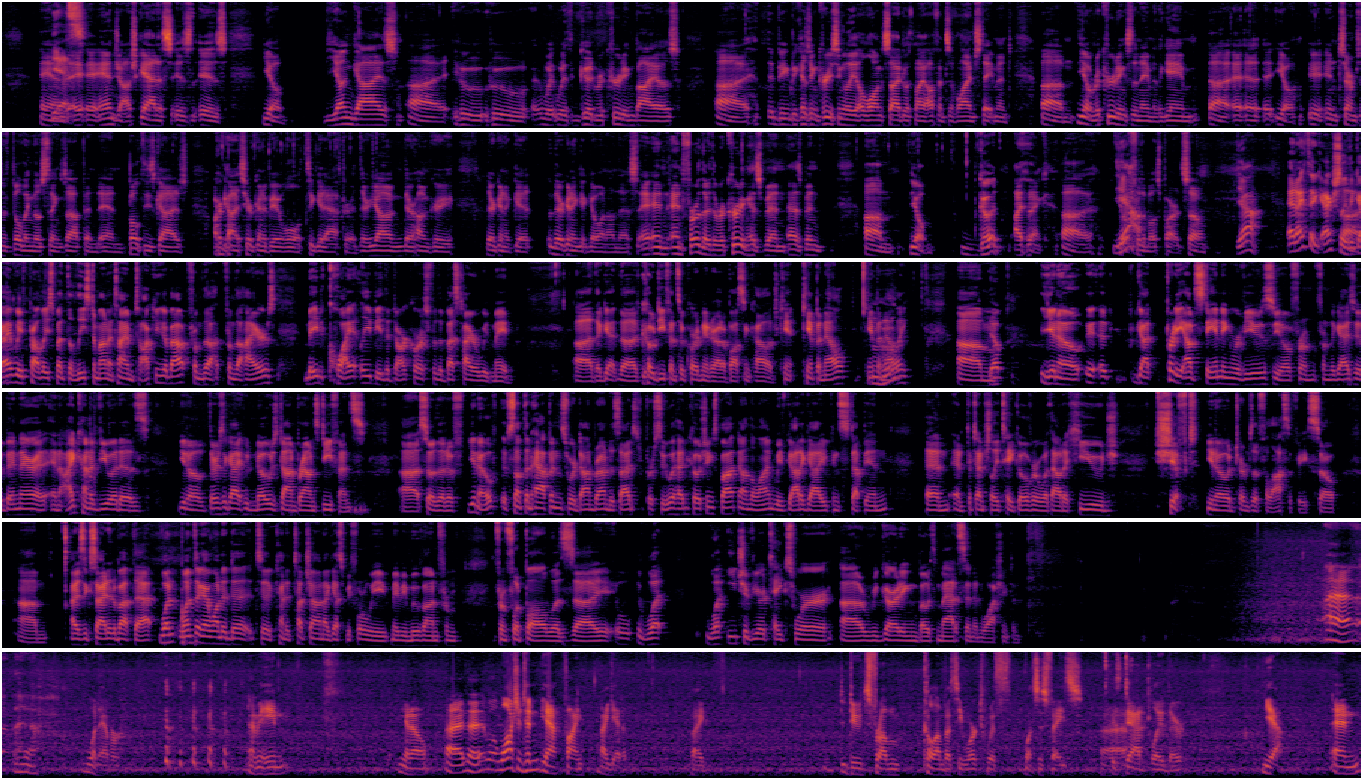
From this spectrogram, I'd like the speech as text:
and yes. and Josh Gattis is is you know young guys uh, who who with, with good recruiting bios uh, because increasingly, alongside with my offensive line statement, um, you know, recruiting's the name of the game. Uh, uh, uh you know, in terms of building those things up, and and both these guys are guys who are going to be able to get after it. They're young, they're hungry, they're going to get they're going to get going on this. And and further, the recruiting has been has been, um, you know, good. I think, uh, yeah, know, for the most part. So yeah, and I think actually the uh, guy we've probably spent the least amount of time talking about from the from the hires may quietly be the dark horse for the best hire we've made. Uh, the the co defensive coordinator out of Boston College, Camp- Campanell, Campanelli. Mm-hmm. Um, yep. You know, it, it, got pretty outstanding reviews. You know, from from the guys who have been there, and, and I kind of view it as, you know, there's a guy who knows Don Brown's defense. Uh, so that if you know if something happens where Don Brown decides to pursue a head coaching spot down the line, we've got a guy who can step in and and potentially take over without a huge shift, you know, in terms of philosophy. So um, I was excited about that. One one thing I wanted to to kind of touch on, I guess, before we maybe move on from from football was uh, what what each of your takes were uh, regarding both Mattison and Washington. Uh, yeah, whatever. I mean, you know, uh, the, Washington. Yeah, fine, I get it. Like, dude's from Columbus. He worked with what's his face. Uh, his dad played there. Yeah, and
